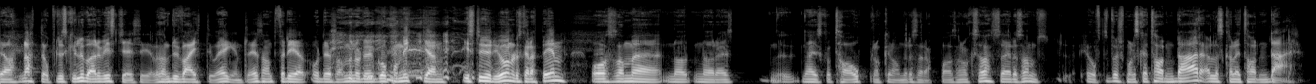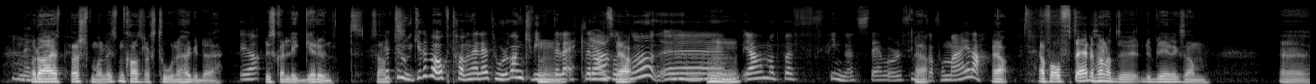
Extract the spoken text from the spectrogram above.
Ja, nettopp. Du skulle bare visst JC. Sånn, du veit jo egentlig. Sant? Fordi, og det er samme når du går på mikken i studio når du skal rappe inn, og samme når, når jeg når jeg skal ta opp noen andre som rapper, og sånn også, så er det sånn, er ofte spørsmålet skal jeg ta den der, eller skal jeg ta den der. Og da er spørsmålet liksom, hva slags tonehøgde Ja. du skal ligge rundt. Sant? Jeg tror ikke det var oktaven heller, jeg tror det var en kvint eller et eller annet Mm. Ja. sånt Uh, mm. ja, måtte bare finne et sted hvor det funka Ja. for meg, da. Ja. ja, for ofte er det sånn at du, du blir liksom uh,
